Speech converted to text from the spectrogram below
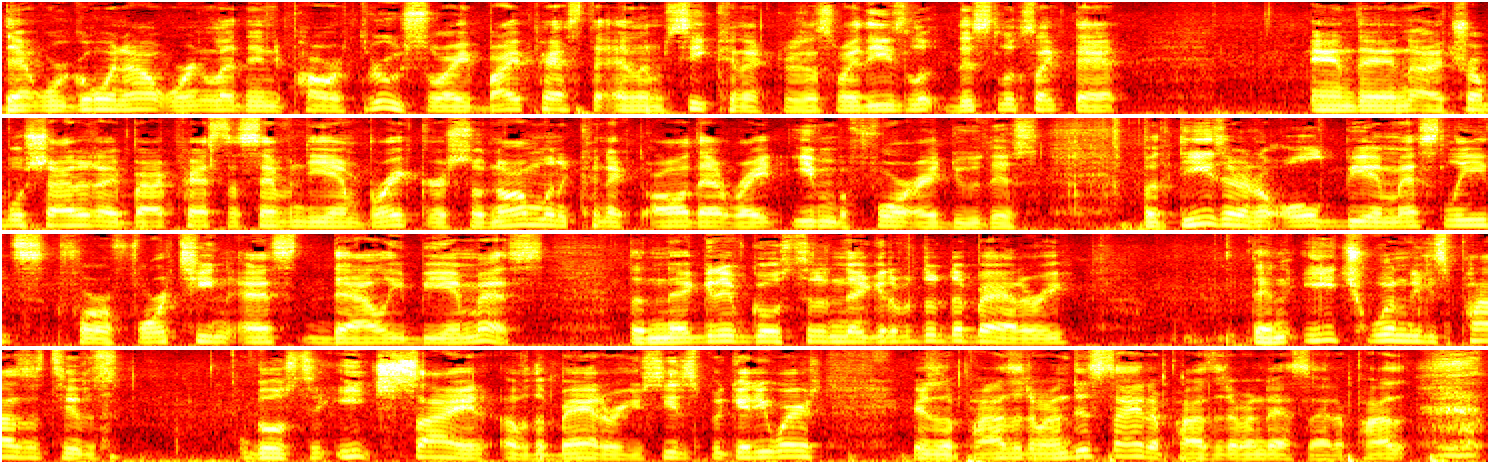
that were going out weren't letting any power through. So I bypassed the NMC connectors. That's why these look this looks like that. And then I troubleshot it I bypassed the 70 amp breaker. So now I'm going to connect all that right even before I do this. But these are the old BMS leads for a 14S Daly BMS the negative goes to the negative of the battery. Then each one of these positives goes to each side of the battery. You see the spaghetti wires? Here's a positive on this side, a positive on that side, a positive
